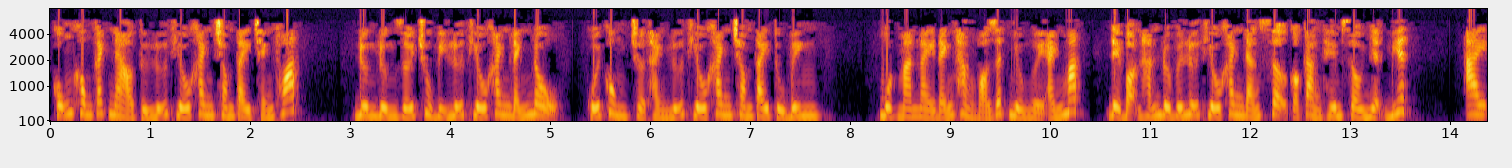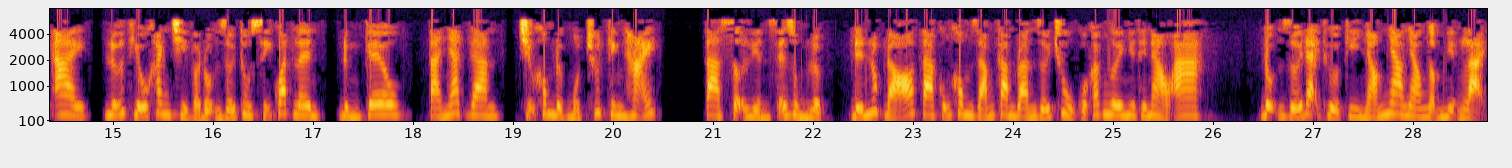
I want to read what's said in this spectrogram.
cũng không cách nào từ Lữ Thiếu Khanh trong tay tránh thoát. Đường đường giới chủ bị Lữ Thiếu Khanh đánh nổ, cuối cùng trở thành Lữ Thiếu Khanh trong tay tù binh. Một màn này đánh thẳng vào rất nhiều người ánh mắt, để bọn hắn đối với Lữ Thiếu Khanh đáng sợ có càng thêm sâu nhận biết. Ai ai, Lữ Thiếu Khanh chỉ vào độn giới tu sĩ quát lên, đừng kêu, ta nhát gan, chịu không được một chút kinh hãi. Ta sợ liền sẽ dùng lực, Đến lúc đó ta cũng không dám cam đoan giới chủ của các ngươi như thế nào a. Độn giới đại thừa kỳ nhóm nhao nhao ngậm miệng lại,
